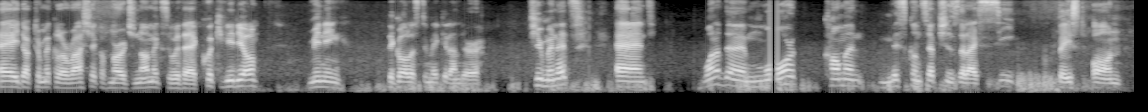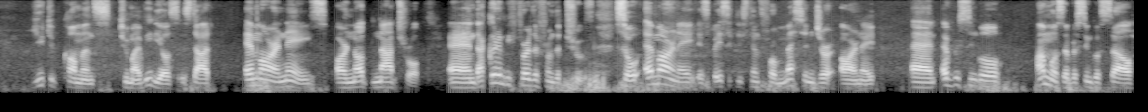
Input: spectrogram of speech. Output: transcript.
Hey, Dr. Mikolaj Raszek of Merogenomics with a quick video, meaning the goal is to make it under a few minutes. And one of the more common misconceptions that I see based on YouTube comments to my videos is that mRNAs are not natural. And that couldn't be further from the truth. So mRNA is basically stands for messenger RNA and every single, almost every single cell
